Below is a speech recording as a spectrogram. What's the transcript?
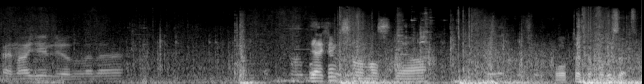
Fena geliyorlar ha. Tamam, Bir erken kısalım aslında ya. Orta kapalı zaten.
